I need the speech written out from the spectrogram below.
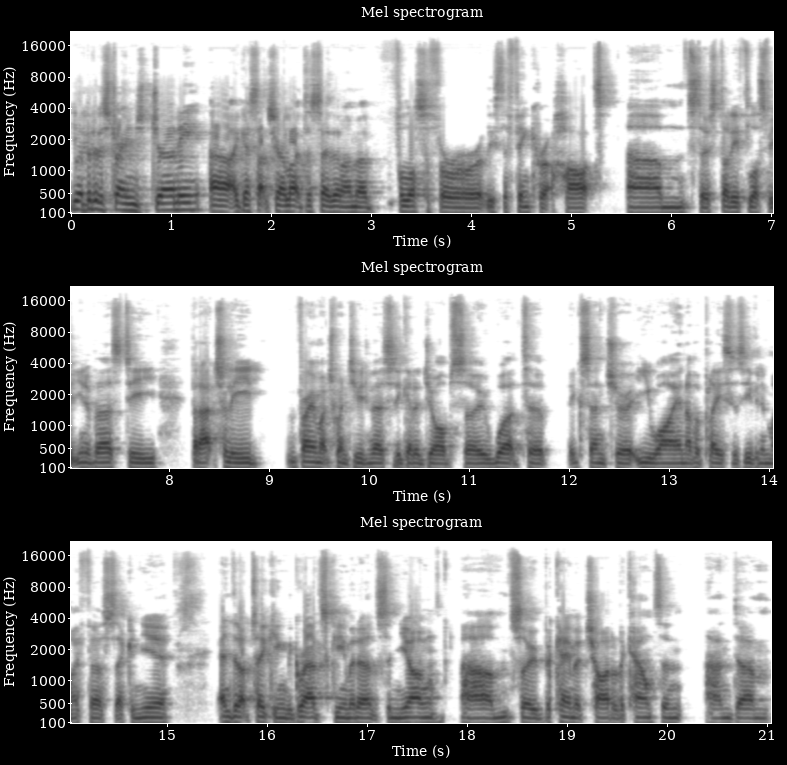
yeah, a bit of a strange journey. Uh, I guess actually I like to say that I'm a philosopher or at least a thinker at heart. Um, so studied philosophy at university, but actually very much went to university to get a job. So worked at Accenture, EY, and other places even in my first second year ended up taking the grad scheme at Ernst and Young, um, so became a chartered accountant and um,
